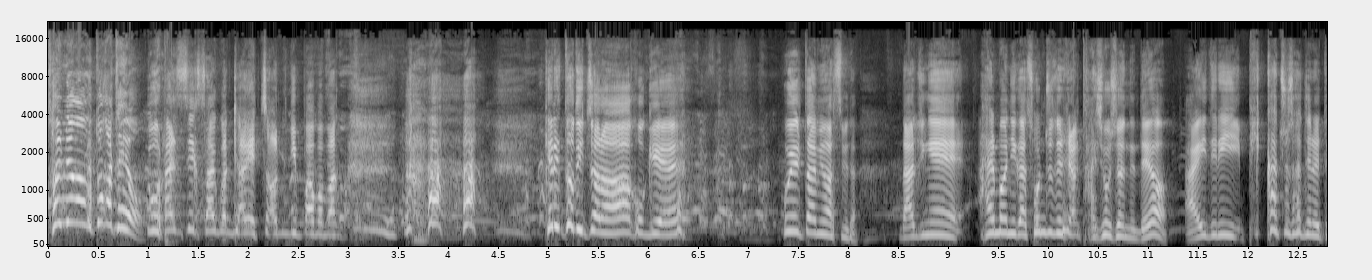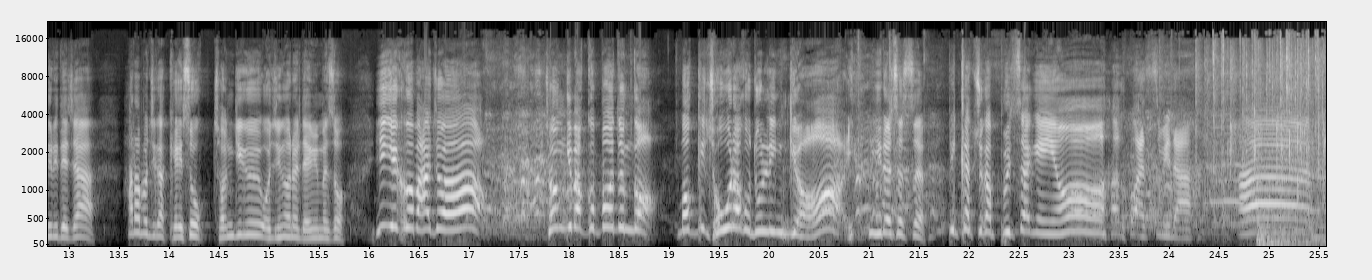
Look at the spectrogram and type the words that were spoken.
설명하고 똑같아요. 노란색 삼각형에 전기 빠바박 캐릭터도 있잖아 거기에 후일담이 왔습니다. 나중에 할머니가 손주들이랑 다시 오셨는데요. 아이들이 피카츄 사진을 들이대자 할아버지가 계속 전기구 오징어를 내밀면서 이게 그거 맞아. 전기 받고 뻗은 거 먹기 좋으라고 놀린겨 이러셨어요. 피카츄가 불쌍해요 하고 왔습니다. 아.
